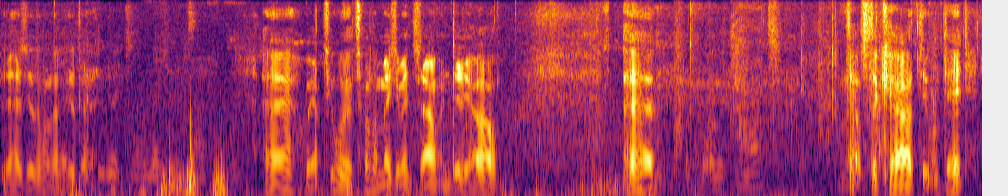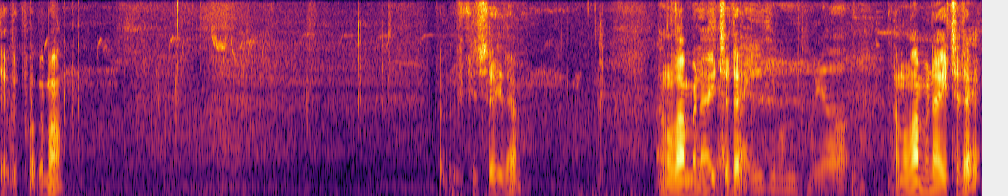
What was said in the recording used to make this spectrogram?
there's the other one at the other. Uh, we actually worked all the measurements out and did it all. Uh, that's the card that we did, that we put them on. Don't know if you can see them. And laminated it. And laminated it.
